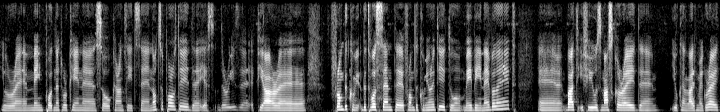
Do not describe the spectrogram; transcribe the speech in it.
your main pod networking, so currently it's not supported. Yes, there is a, a PR from the that was sent from the community to maybe enabling it. But if you use Masquerade, you can live migrate.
